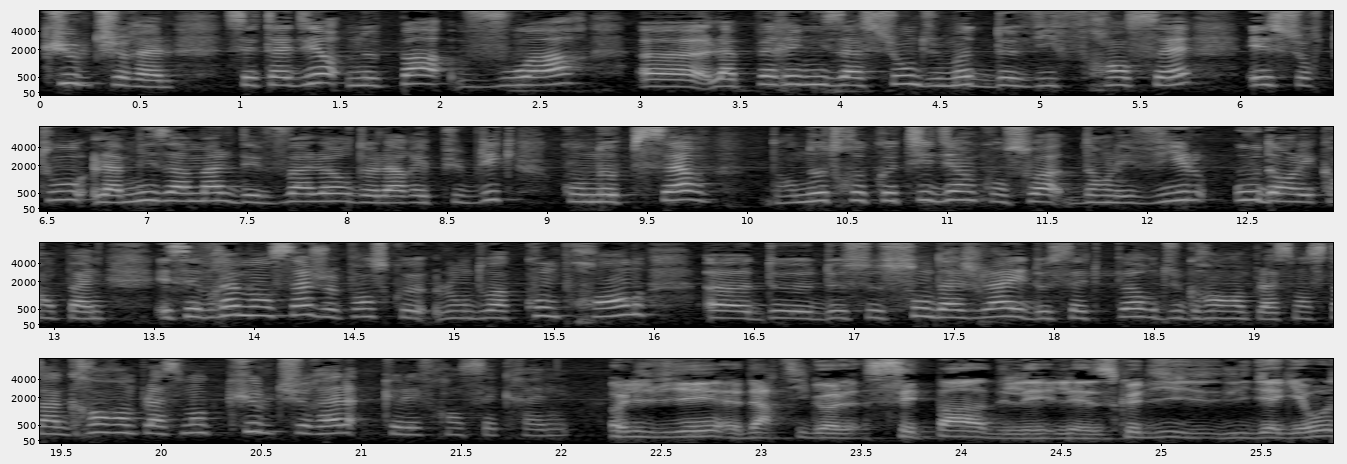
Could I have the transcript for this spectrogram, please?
culturel, c'est-à-dire ne pas voir euh, la pérennisation du mode de vie français et surtout la mise à mal des valeurs de la République qu'on observe dans notre quotidien, qu'on soit dans les villes ou dans les campagnes. Et c'est vraiment ça, je pense, que l'on doit comprendre euh, de, de ce sondage-là et de cette peur du grand remplacement. C'est un grand remplacement culturel que les Français craignent. Olivier D'Artigol, c'est pas les- les- ce que dit Lydia Guéros,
